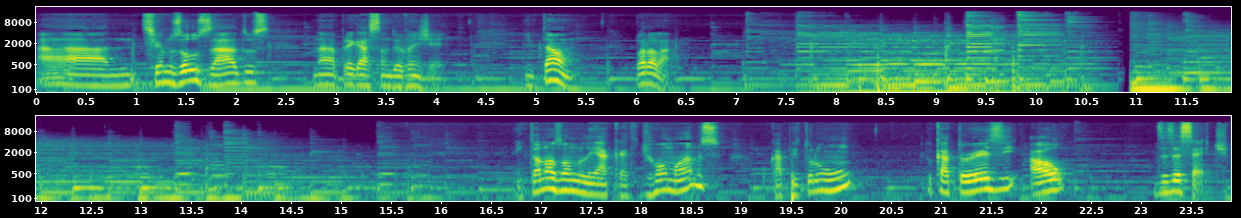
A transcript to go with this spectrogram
a sermos ousados na pregação do evangelho. Então, bora lá. Então nós vamos ler a carta de Romanos, o capítulo 1, do 14 ao 17.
